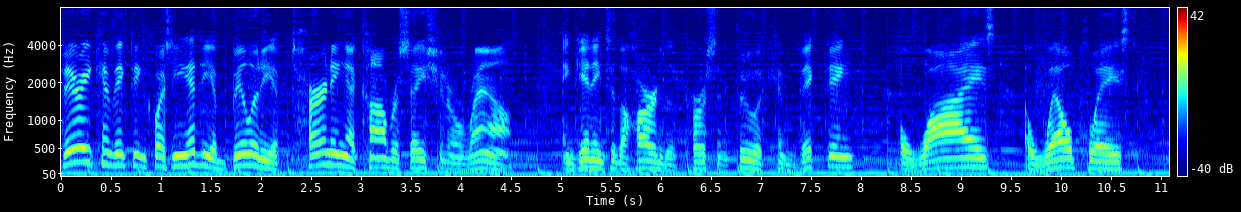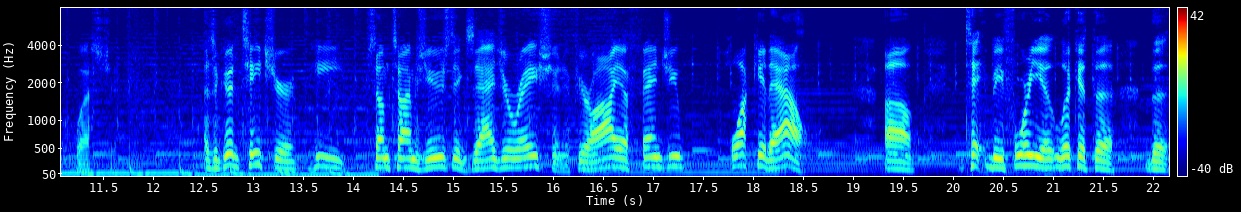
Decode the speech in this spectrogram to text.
very convicting question. He had the ability of turning a conversation around and getting to the heart of the person through a convicting, a wise, a well placed question. As a good teacher, he sometimes used exaggeration. If your eye offends you, pluck it out. Uh, before you look at the, the,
